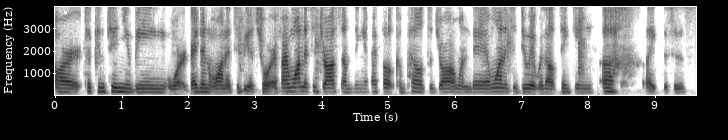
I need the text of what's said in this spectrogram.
art to continue being work. I didn't want it to be a chore. If I wanted to draw something, if I felt compelled to draw one day, I wanted to do it without thinking, ugh, like this is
